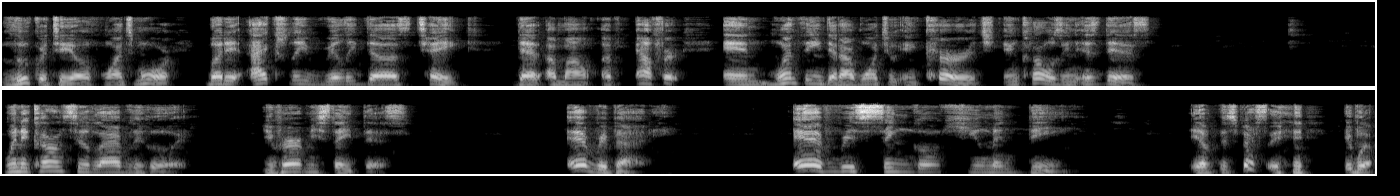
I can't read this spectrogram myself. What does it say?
lucrative once more. But it actually really does take that amount of effort. And one thing that I want to encourage in closing is this when it comes to livelihood, you've heard me state this. Everybody, every single human being, if especially if,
